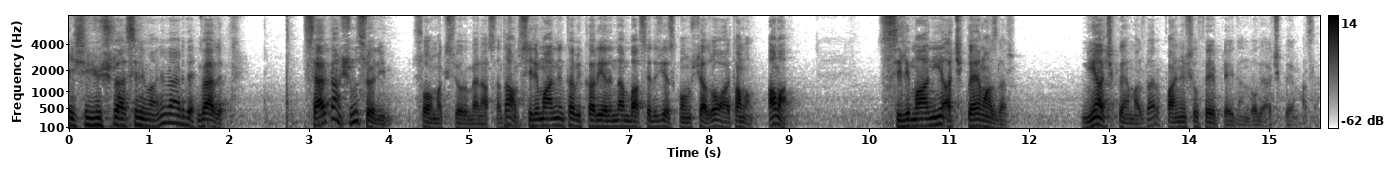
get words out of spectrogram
eşi Yüşra Silimani verdi. verdi. Serkan şunu söyleyeyim. Sormak istiyorum ben aslında. Tamam Silimani'nin tabii kariyerinden bahsedeceğiz, konuşacağız. O tamam. Ama Silimani'yi açıklayamazlar. Niye açıklayamazlar? Financial Fair Play'den dolayı açıklayamazlar.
